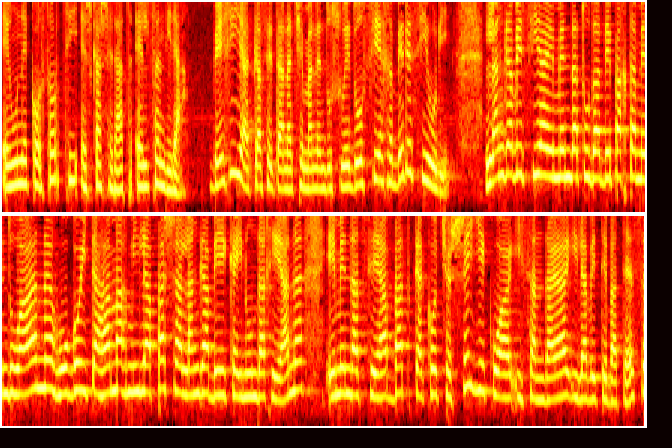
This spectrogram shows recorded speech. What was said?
euneko sortzi eskaserat heltzen dira. Berriak azetan atxemanen duzu dosier berezi hori. Langabezia emendatu da departamenduan, hogoita hamar mila pasa langabeeka inundarean, emendatzea bat kakotx seiekoa izan da hilabete batez,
